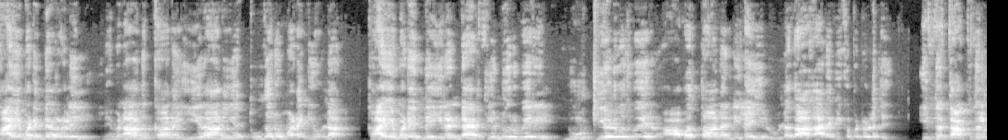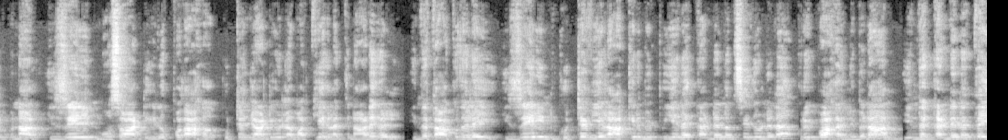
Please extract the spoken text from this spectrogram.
காயமடைந்தவர்களில் லெபனானுக்கான ஈரானிய தூதரும் அடங்கியுள்ளார். காயமடைந்த இரண்டாயிரத்தி எண்ணூறு பேரில் நூற்றி எழுபது பேர் ஆபத்தான நிலையில் உள்ளதாக அறிவிக்கப்பட்டுள்ளது. இந்த தாக்குதலுக்கு பின்னால் இஸ்ரேலின் மொசாட் இருப்பதாக குற்றஞ்சாட்டியுள்ள மத்திய கிழக்கு நாடுகள் இந்த தாக்குதலை இஸ்ரேலின் குற்றவியல் ஆக்கிரமிப்பு என கண்டனம் செய்துள்ளன. குறிப்பாக லெபனான் இந்த கண்டனத்தை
